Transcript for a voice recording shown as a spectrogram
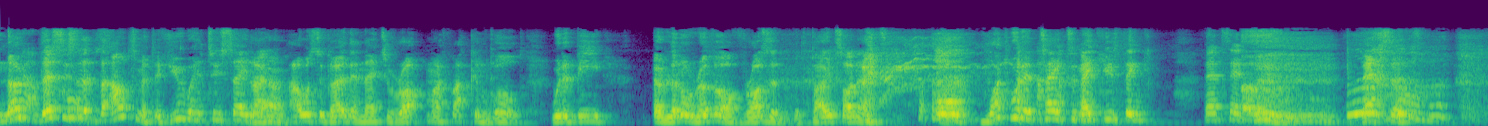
No, Yeah, this is the, the ultimate. If you were to say like Yeah. I was to go there and they had to rock my fucking world, would it be a little river of rosin with boats on it? or what would it take to make you think That's it. that's it?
